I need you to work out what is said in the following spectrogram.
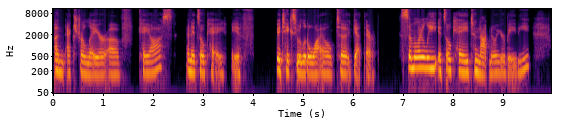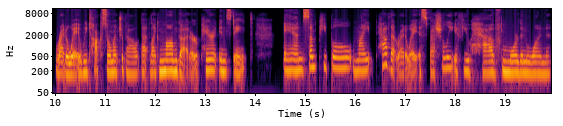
an extra layer of chaos. And it's okay if it takes you a little while to get there. Similarly, it's okay to not know your baby right away. We talk so much about that, like mom gut or parent instinct. And some people might have that right away, especially if you have more than one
